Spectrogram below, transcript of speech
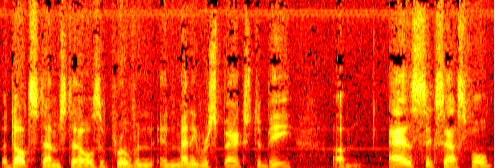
Adult stem cells have proven, in many respects, to be um, as successful,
